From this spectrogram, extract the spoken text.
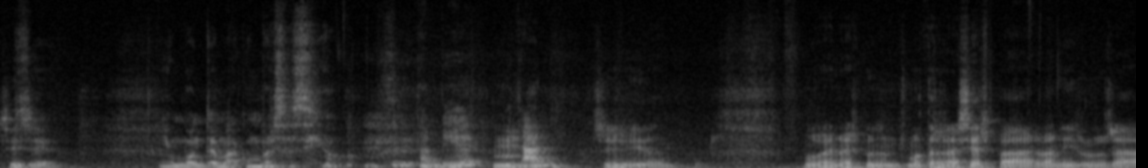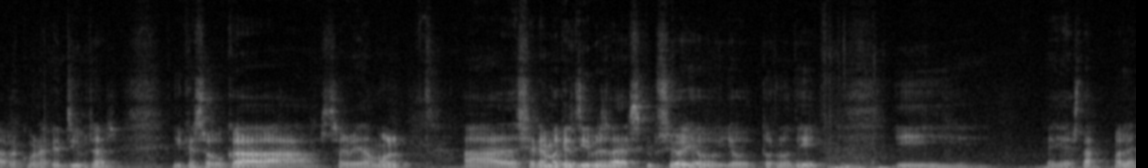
Sí, sí. I un bon tema de conversació. També, Mm. i tant. Sí, i tant. Molt bé, nois, doncs moltes gràcies per venir-nos a recomanar aquests llibres i que segur que servirà molt. Uh, deixarem aquests llibres a la descripció, ja ho, ja ho torno a dir, i, i ja està, vale?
